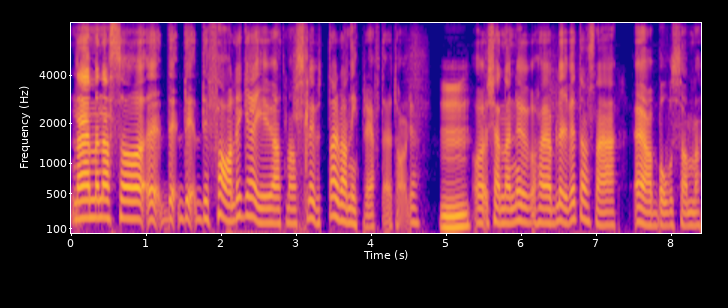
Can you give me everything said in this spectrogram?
nej men alltså eh, det, det, det farliga är ju att man slutar vara nipprig efter ett tag Mm. och känner nu har jag blivit en sån här öbo som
